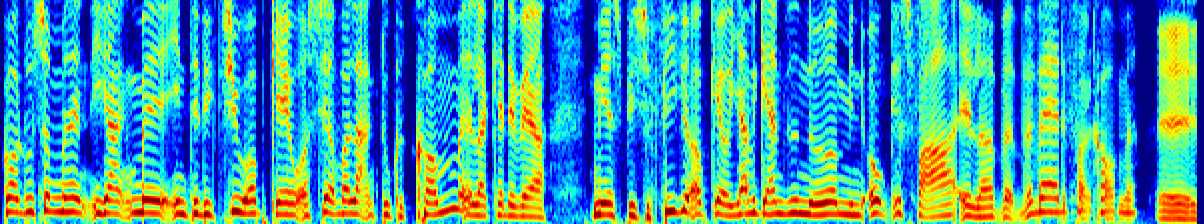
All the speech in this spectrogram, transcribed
går du simpelthen i gang med en detektivopgave og ser, hvor langt du kan komme, eller kan det være mere specifikke opgaver? Jeg vil gerne vide noget om min onkels far, eller hvad, hvad er det, folk kommer med? Øh,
